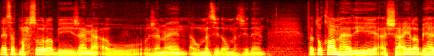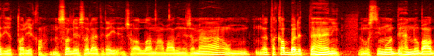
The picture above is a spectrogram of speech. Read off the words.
ليست محصورة بجامع أو جامعين أو مسجد أو مسجدين. فتقام هذه الشعيرة بهذه الطريقة. نصلي صلاة العيد إن شاء الله مع بعضنا جماعة ونتقبل التهاني المسلمون بهنوا بعض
